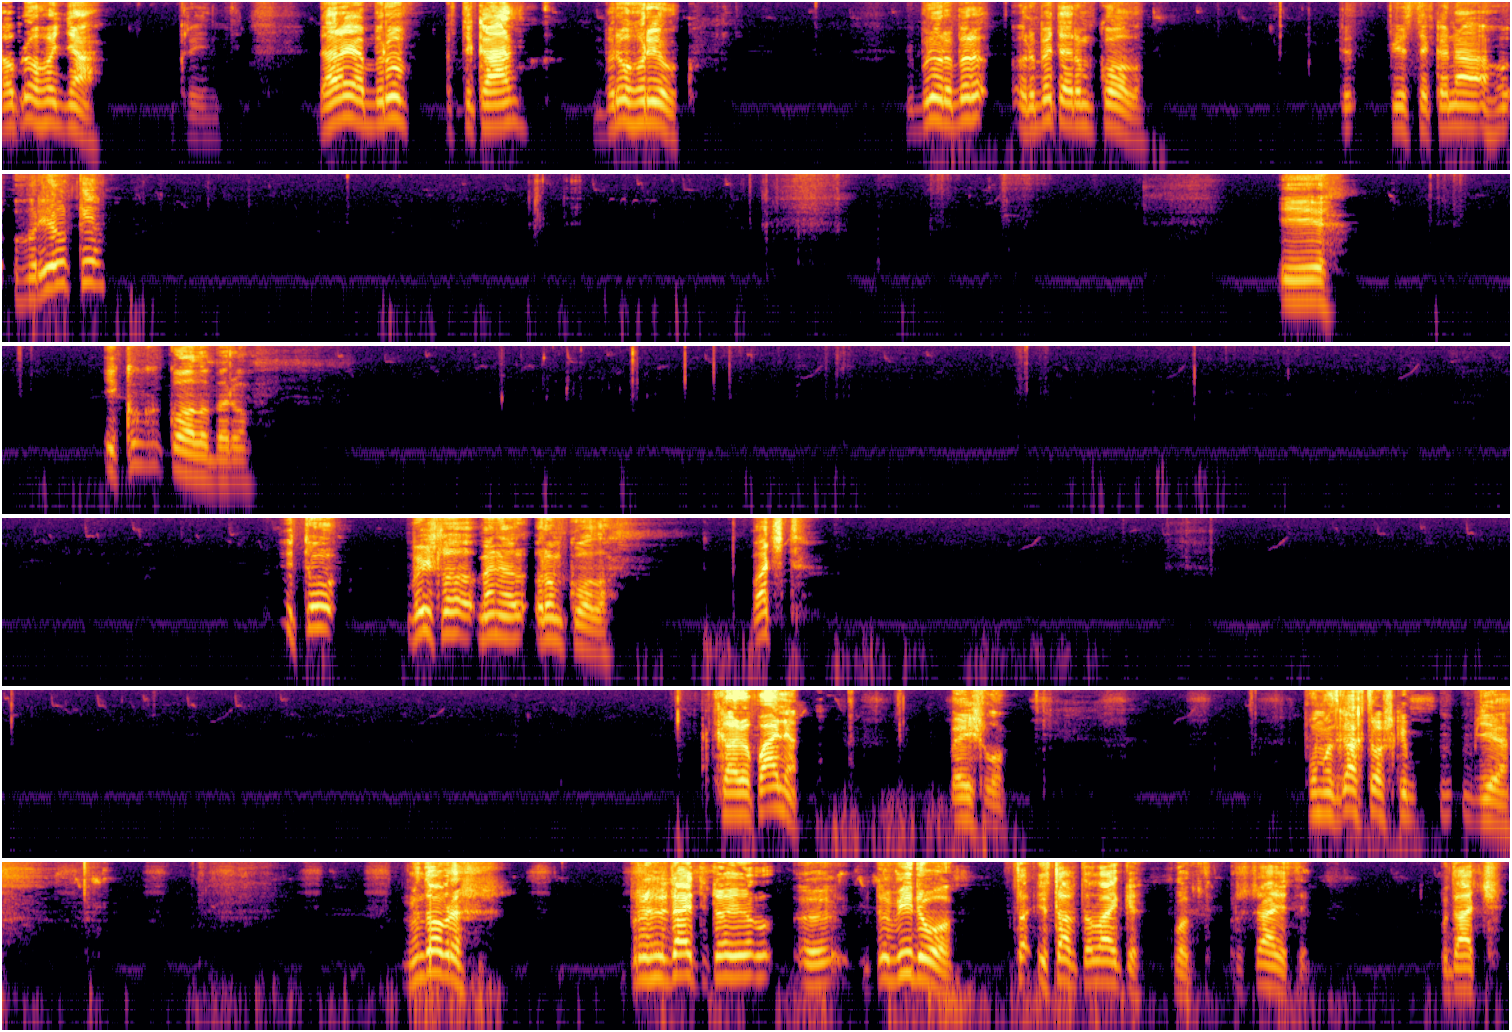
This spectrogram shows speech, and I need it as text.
Доброго дня, українці. Зараз я беру стакан, беру горілку. І буду робити ромколу. Пі- Пів стакана го- горілки. І, і Кока-Колу беру. І то вийшло в мене ромкола. Бачите? Така ропаня вийшло. По мозгах трошки б'є. Ну добре. Приглядайте то, е, то відео і ставте лайки, хлопці. Прощаюся. Удачі!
